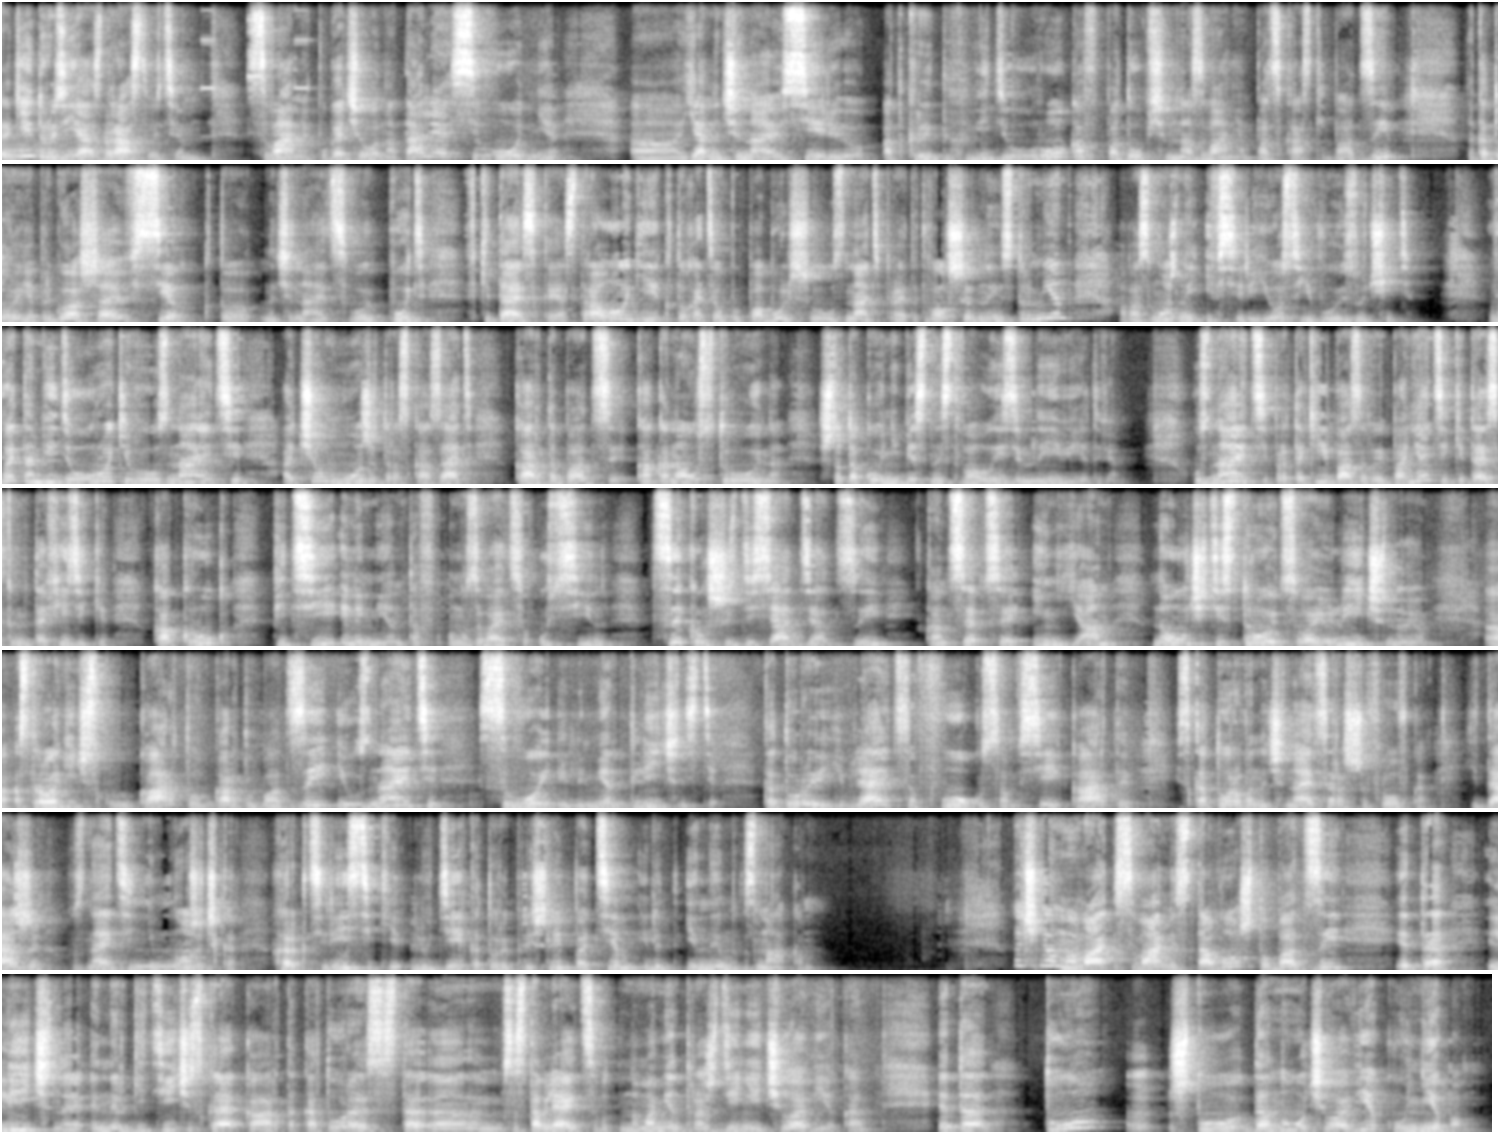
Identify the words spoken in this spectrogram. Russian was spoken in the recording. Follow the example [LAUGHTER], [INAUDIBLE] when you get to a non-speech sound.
Дорогие друзья, здравствуйте! С вами Пугачева Наталья. Сегодня э, я начинаю серию открытых видеоуроков под общим названием «Подсказки Бадзи», на которые я приглашаю всех, кто начинает свой путь в китайской астрологии, кто хотел бы побольше узнать про этот волшебный инструмент, а возможно и всерьез его изучить. В этом видеоуроке вы узнаете, о чем может рассказать карта Бадзи, как она устроена, что такое небесные стволы, земные ветви. Узнаете про такие базовые понятия китайской метафизики, как круг пяти элементов, он называется Усин, цикл 60 дядзы, концепция инь-ян. Научитесь строить свою личную э, астрологическую карту, карту Бадзи и узнаете свой элемент личности – который является фокусом всей карты, из которого начинается расшифровка. И даже узнаете немножечко характеристики людей, которые пришли по тем или иным знакам. Начнем мы с вами с того, что Бадзи – это личная энергетическая карта, которая э, составляется вот на момент рождения человека. Это то, э, что дано человеку небом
